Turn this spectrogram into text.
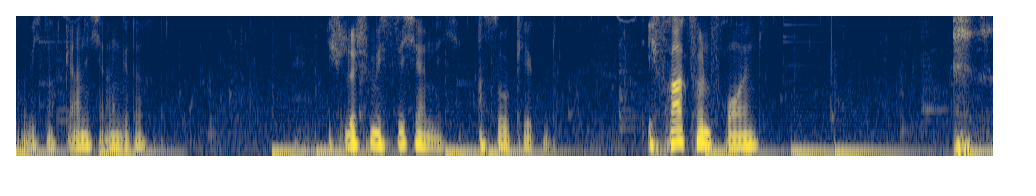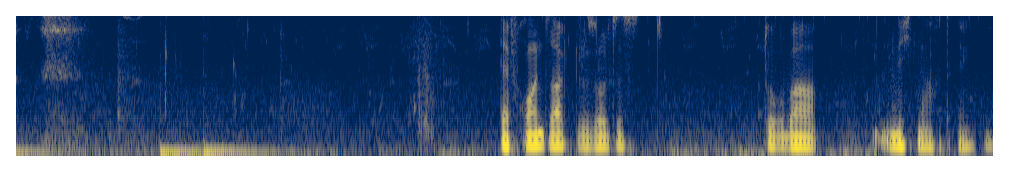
Habe ich noch gar nicht angedacht. Ich lösche mich sicher nicht. Achso, okay, gut. Ich frag für einen Freund. Der Freund sagt, du solltest darüber nicht nachdenken.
